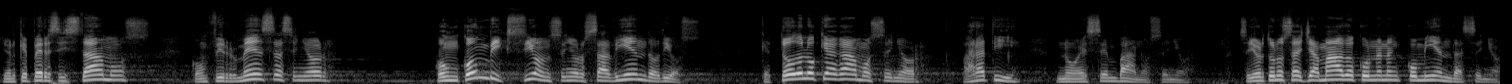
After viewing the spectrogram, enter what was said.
Señor, que persistamos con firmeza, Señor, con convicción, Señor, sabiendo, Dios, que todo lo que hagamos, Señor, para ti no es en vano, Señor. Señor, tú nos has llamado con una encomienda, Señor.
